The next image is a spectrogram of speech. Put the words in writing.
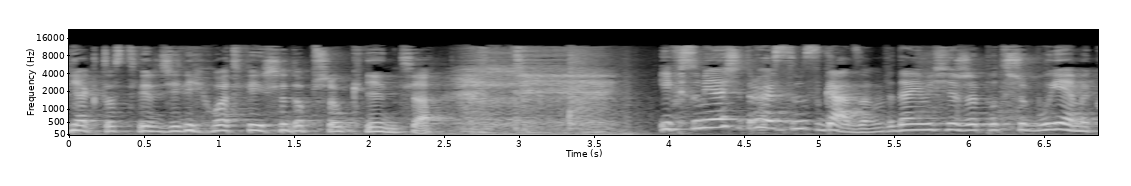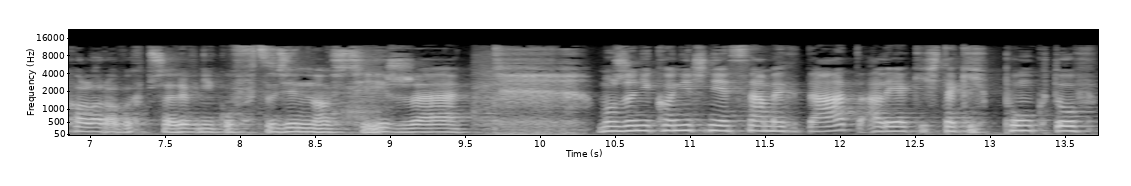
jak to stwierdzili, łatwiejsze do przełknięcia. I w sumie ja się trochę z tym zgadzam. Wydaje mi się, że potrzebujemy kolorowych przerywników w codzienności, że może niekoniecznie samych dat, ale jakichś takich punktów,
